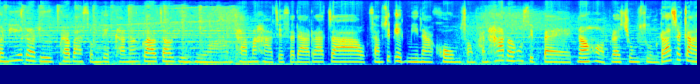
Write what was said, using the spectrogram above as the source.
วันที่ระลึกพระบาทสมเด็จพระนางเกล้าเจ้าอยู่หัว พระมหาเจษฎาราชเจ้า 31 มีนาคม 2568 ณ หอประชุมศูนย์ราชการ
